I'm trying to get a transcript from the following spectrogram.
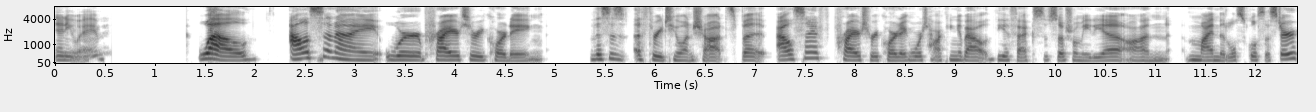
Anyway, Well, Alice and I were prior to recording. This is a three, two, one shots, but Alice and I, prior to recording, we're talking about the effects of social media on my middle school sister.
